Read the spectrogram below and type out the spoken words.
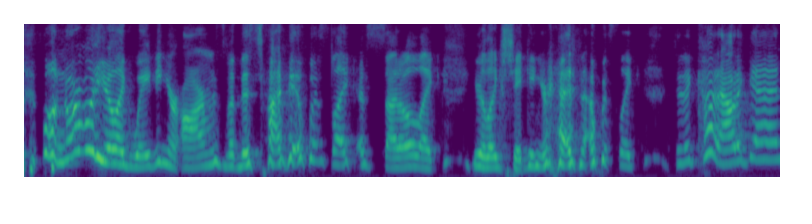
well, normally you're like waving your arms, but this time it was like a subtle, like you're like shaking your head. And I was like, did it cut out again?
